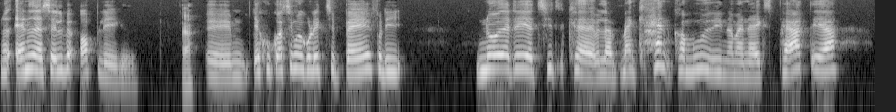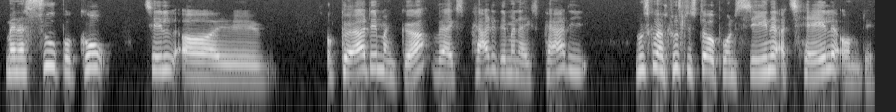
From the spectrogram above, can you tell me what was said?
noget andet er selve oplægget. Ja. Øhm, jeg kunne godt tænke mig at gå lidt tilbage, fordi noget af det, jeg tit kan, eller man kan komme ud i, når man er ekspert, det er, man er super god til at, øh, at gøre det, man gør, være ekspert i det, man er ekspert i. Nu skal man pludselig stå på en scene og tale om det.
